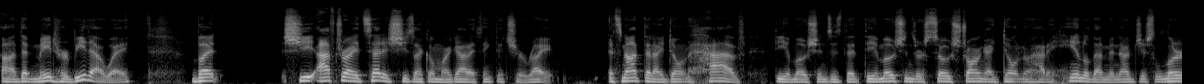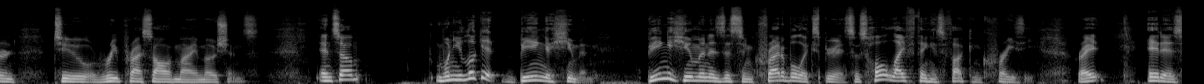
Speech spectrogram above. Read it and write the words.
uh, that made her be that way. But she after I had said it, she's like, "Oh my god, I think that you're right." it's not that I don't have the emotions, it's that the emotions are so strong, I don't know how to handle them. And I've just learned to repress all of my emotions. And so when you look at being a human, being a human is this incredible experience. This whole life thing is fucking crazy, right? It is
